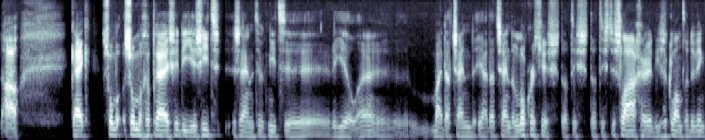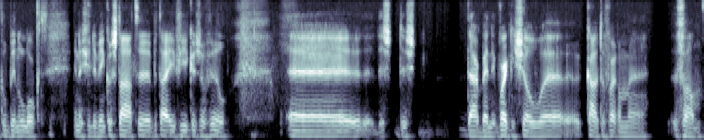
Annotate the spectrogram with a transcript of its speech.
Nou, kijk, somm- sommige prijzen die je ziet zijn natuurlijk niet eh, reëel. Hè? Maar dat zijn, ja, dat zijn de lokkertjes. Dat is, dat is de slager die zijn klanten de winkel binnenlokt. En als je in de winkel staat, eh, betaal je vier keer zoveel. Eh, dus, dus daar ben ik, word ik niet zo koud of warm van.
